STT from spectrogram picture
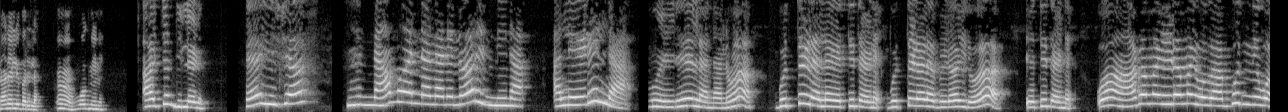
ನಾನೆಲ್ಲಿ ಬರಿಲ್ಲ. ಹ್ಮ್ ಹೋಗ್ ನೀನು. ಆಯ್ತು ಜಿಲ್ಲೆಡು ಏ ಈಶಾ ನಿನ್ ನಾಮವನ್ನ ನಾನು ನೋಡಿದ್ದೀನ ಅಲ್ಲಿ ಇರಲಿಲ್ಲ ಓ ಇರಲಿಲ್ಲ ನಾನು ಬುತ್ತಳೆಲ್ಲ ಎತ್ತಿದ್ದಾನೆ ಬುತ್ತಳೆಲ್ಲ ಬಿಡೋ ಇದು ಎತ್ತಿದ್ದಾನೆ ಓ ಆಗಮ್ಮ ಇಡಮ್ಮ ಇವಾಗ ಅಗ್ಗುದ್ ನೀವು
